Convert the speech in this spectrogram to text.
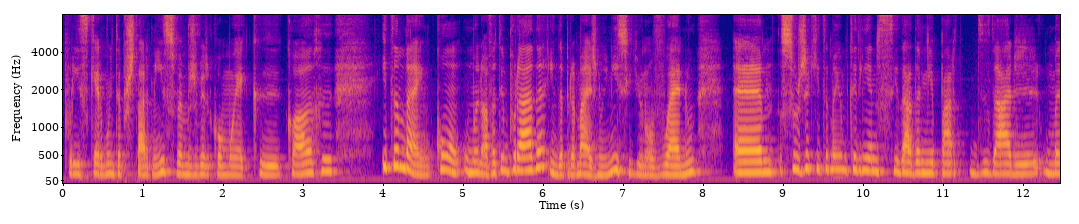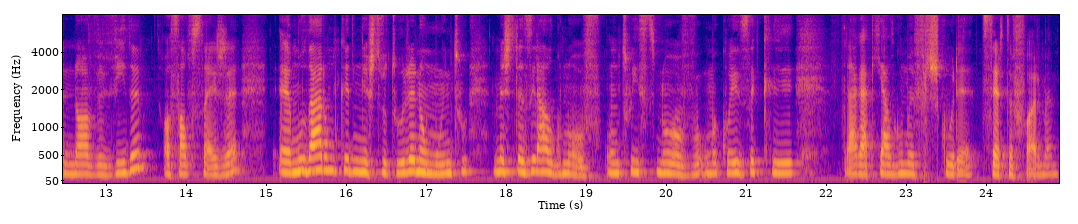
Por isso, quero muito apostar nisso. Vamos ver como é que corre. E também com uma nova temporada, ainda para mais no início de um novo ano, um, surge aqui também um bocadinho a necessidade da minha parte de dar uma nova vida, ou salvo seja, mudar um bocadinho a estrutura, não muito, mas trazer algo novo, um twist novo, uma coisa que traga aqui alguma frescura, de certa forma.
